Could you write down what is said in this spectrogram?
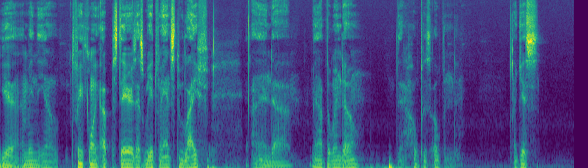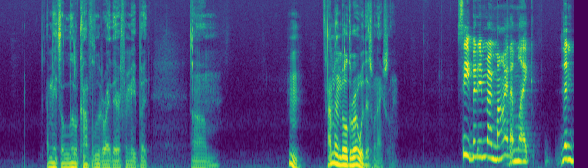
Yeah, I mean, you know, faith going upstairs as we advance through life, and uh, and out the window, that hope is opened. I guess. I mean, it's a little convoluted right there for me, but, um, hmm, I'm in the middle of the road with this one actually. See, but in my mind, I'm like, then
